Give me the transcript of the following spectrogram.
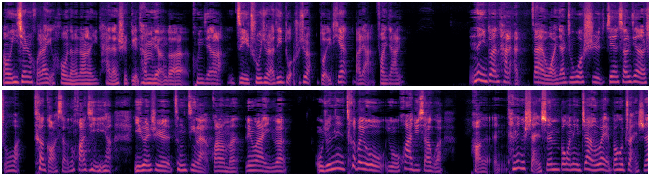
然后易先生回来以后呢，让易太太是给他们两个空间了，自己出去了，自己躲出去了，躲一天，把俩放家里。那一段他俩在王家之卧室间相见的时候啊，特搞笑，跟话剧一样。一个是曾进来关了门，另外一个我觉得那特别有有话剧效果。跑的他那个闪身，包括那个站位，包括转身，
